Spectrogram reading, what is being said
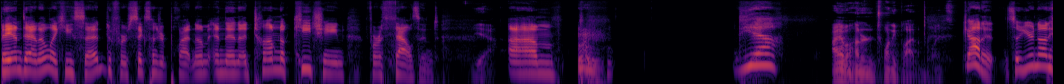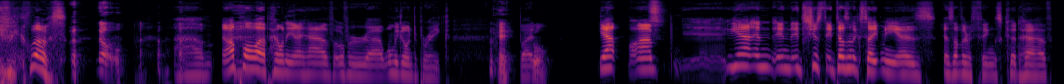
bandana, like he said, for 600 platinum, and then a Tom Nook keychain for a thousand. Yeah. Um, yeah, I have 120 platinum points. got it. So you're not even close. No. Um, I'll pull up how many I have over uh, when we go into break. Okay. But- cool. Yeah, um, yeah, and and it's just it doesn't excite me as as other things could have.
